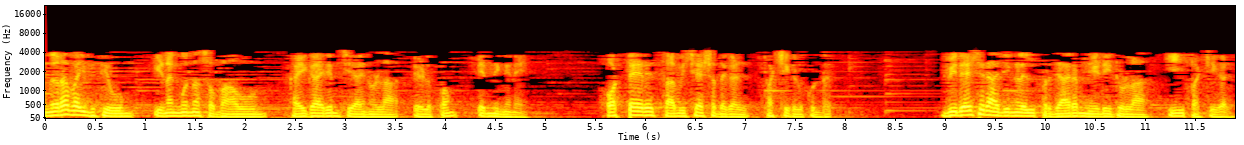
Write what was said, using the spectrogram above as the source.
നിറവൈവിധ്യവും ഇണങ്ങുന്ന സ്വഭാവവും കൈകാര്യം ചെയ്യാനുള്ള എളുപ്പം എന്നിങ്ങനെ ഒട്ടേറെ സവിശേഷതകൾ പക്ഷികൾക്കുണ്ട്. വിദേശ രാജ്യങ്ങളിൽ പ്രചാരം നേടിയിട്ടുള്ള ഈ പക്ഷികൾ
